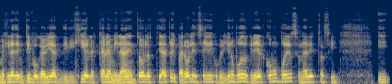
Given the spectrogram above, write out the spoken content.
Imagínate un tipo que había dirigido la escala a Milán en todos los teatros y paró el ensayo y dijo, pero yo no puedo creer, ¿cómo puede sonar esto así? Y,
